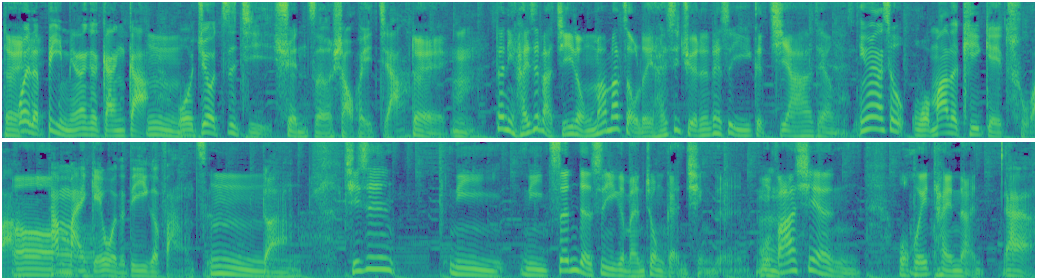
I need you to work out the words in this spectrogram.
对，为了避免那个尴尬，嗯，我就自己选择少回家，对，嗯，但你还是把基隆妈妈走了，你还是觉得那是一个家这样子，因为那是我妈的 key 给处啊，哦，她买给我的第一个房子，嗯，对啊，其实。你你真的是一个蛮重感情的人。我发现我回台南啊，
